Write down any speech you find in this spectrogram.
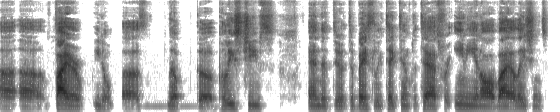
uh, uh, fire, you know, uh, the the police chiefs and to, to basically take them to task for any and all violations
